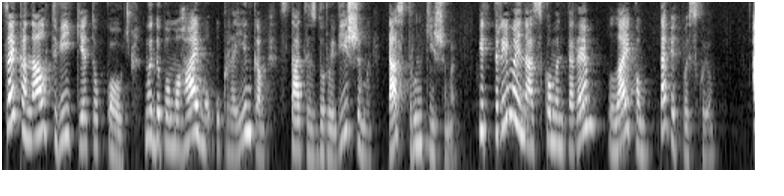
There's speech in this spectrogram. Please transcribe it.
Це канал Твій Кето Коуч. Ми допомагаємо українкам стати здоровішими та стрункішими. Підтримай нас коментарем, лайком та підпискою. А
